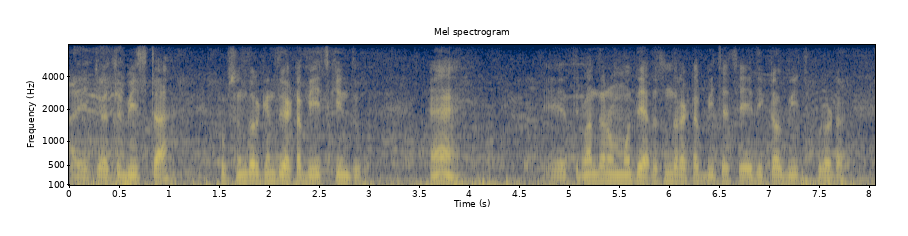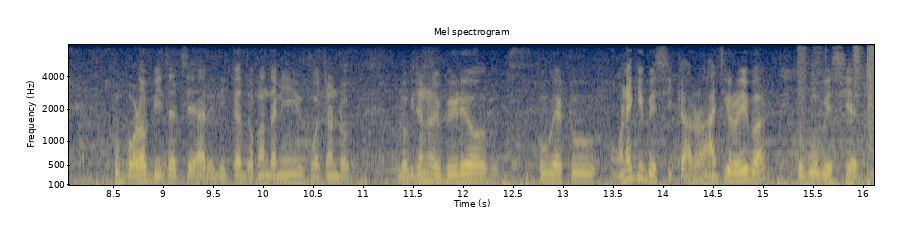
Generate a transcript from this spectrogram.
আর এটা হচ্ছে বীজটা খুব সুন্দর কিন্তু একটা বীজ কিন্তু হ্যাঁ ত্রিবান্ধনের মধ্যে এত সুন্দর একটা বিচ আছে, এদিকটাও বিচ পুরোটা খুব বড় বিচ আছে, আর এদিকটা দোকানদানি প্রচণ্ড লোকজনের ভিডিও খুব একটু, অনেকই বেশি, কারণ আজকে রবিবার, তবুও বেশি আর কি।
